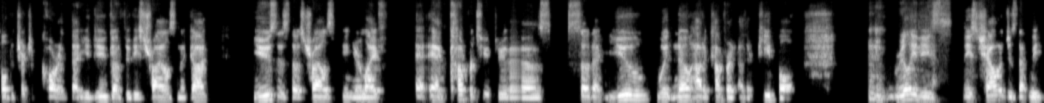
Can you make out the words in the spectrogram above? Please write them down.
told the church of Corinth, that you do go through these trials and that God uses those trials in your life and, and comforts you through those so that you would know how to comfort other people. really, these yes. these challenges that we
